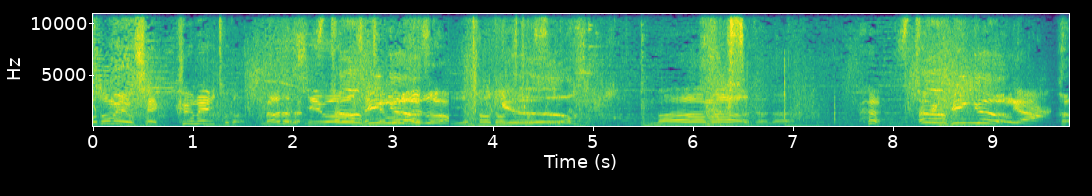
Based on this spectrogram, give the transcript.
とどめをチェックメイトだ。まだだ。血は合わせてもらうぞいただくとするかまあまあだな。スターフィンガー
